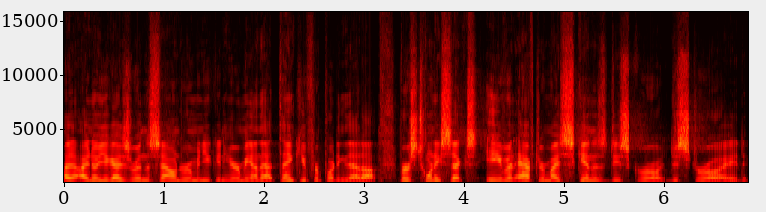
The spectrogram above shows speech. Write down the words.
I, know you guys are in the sound room and you can hear me on that. Thank you for putting that up. Verse 26 Even after my skin is destroyed,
